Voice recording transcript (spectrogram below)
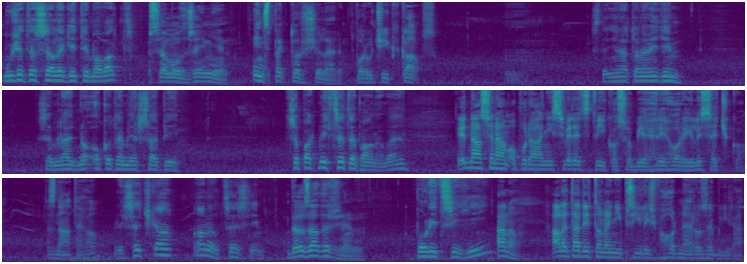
Můžete se legitimovat? Samozřejmě. Inspektor Schiller. Poručík Klaus. Stejně na to nevidím. Jsem na jedno oko téměř slepý. Co pak mi chcete, pánové? Jedná se nám o podání svědectví k osobě Hrihory Lisečko. Znáte ho? Lisečka? Ano, co je s ním? Byl zadržen. Policií? Ano, ale tady to není příliš vhodné rozebírat.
